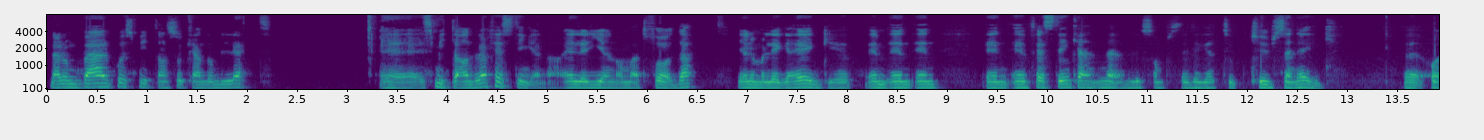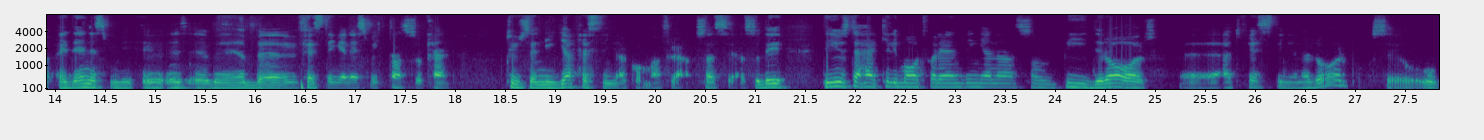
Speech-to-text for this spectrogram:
när de bär på smittan så kan de lätt eh, smitta andra fästingarna eller genom att föda, genom att lägga ägg. En, en, en, en, en fästing kan eh, liksom lägga typ tusen ägg. Eh, och är den eh, eh, fästingen är smittad så kan tusen nya fästingar komma fram. Så, att säga. så det, det är just de här klimatförändringarna som bidrar eh, att fästingarna rör på sig. Och,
